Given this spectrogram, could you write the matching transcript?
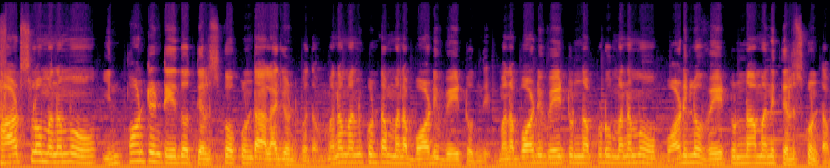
థాట్స్లో మనము ఇంపార్టెంట్ ఏదో తెలుసుకోకుండా అలాగే ఉండిపోతాం. మనం అనుకుంటాం మన బాడీ వెయిట్ ఉంది. మన బాడీ వెయిట్ ఉన్నప్పుడు మనము బాడీలో వెయిట్ ఉన్నామని తెలుసుకుంటాం.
